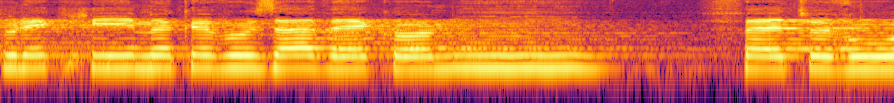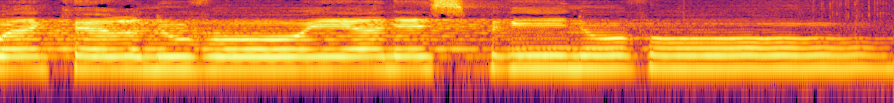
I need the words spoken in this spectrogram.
tous les crimes que vous avez commis. Faites-vous un cœur nouveau et un esprit nouveau.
